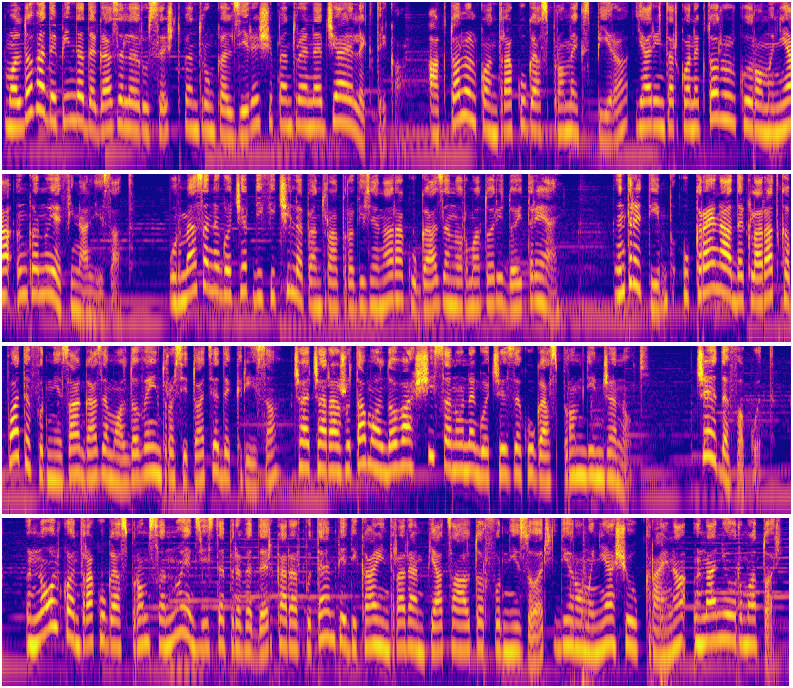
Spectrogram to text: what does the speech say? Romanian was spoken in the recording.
Moldova depinde de gazele rusești pentru încălzire și pentru energia electrică. Actualul contract cu Gazprom expiră, iar interconectorul cu România încă nu e finalizat. Urmează negocieri dificile pentru aprovizionarea cu gaze în următorii 2-3 ani. Între timp, Ucraina a declarat că poate furniza gaze Moldovei într-o situație de criză, ceea ce ar ajuta Moldova și să nu negocieze cu Gazprom din genunchi. Ce e de făcut? În noul contract cu Gazprom să nu existe prevederi care ar putea împiedica intrarea în piața altor furnizori din România și Ucraina în anii următori.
